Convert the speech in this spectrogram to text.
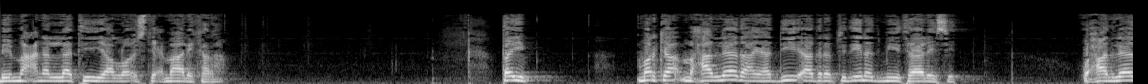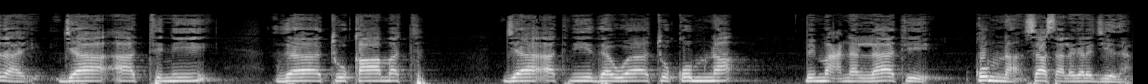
bimacna alatii yaa loo isticmaali karaa. Ayib marka maxaad leedahay haddii aad rabtid inaad miithaalisid waxaad leedahay jaaatnii daatu qaamat jaaatnii dawaatu qumna bimacna laati qumna saasaa lagala jeeda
